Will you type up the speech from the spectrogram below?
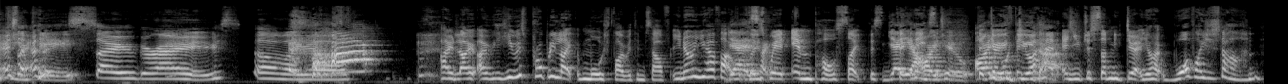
so it's, like, it's so gross. Oh my god. I like. I mean, he was probably like mortified with himself. You know, when you have like Yeah, those like- weird impulse, like this. Yeah, yeah, I do. That I go would through do your that. head, and you just suddenly do it, and you're like, "What have I just done?"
